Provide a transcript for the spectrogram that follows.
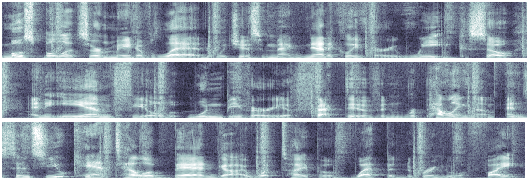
most bullets are made of lead, which is magnetically very weak, so an EM field wouldn't be very effective in repelling them. And since you can't tell a bad guy what type of weapon to bring to a fight,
